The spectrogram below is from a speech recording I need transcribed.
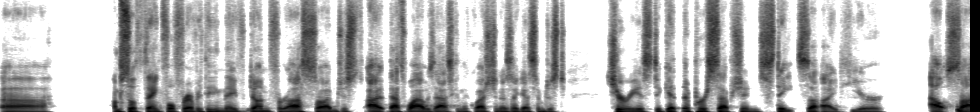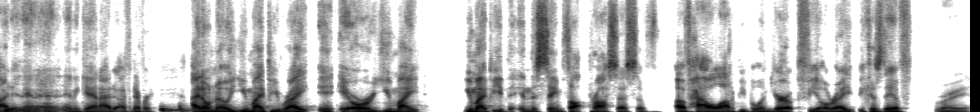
uh, I'm so thankful for everything they've done for us. So I'm just I, that's why I was asking the question. Is I guess I'm just curious to get the perception stateside here, outside, and and, and again I, I've never I don't know. You might be right, or you might you might be in the same thought process of of how a lot of people in Europe feel, right? Because they have Right.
